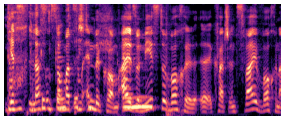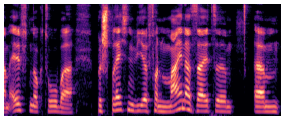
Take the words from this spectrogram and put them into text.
jetzt das lass uns doch mal ganz zum bestimmt. Ende kommen. Also Ähm. nächste Woche, äh, Quatsch, in zwei Wochen, am 11. Oktober, besprechen wir von meiner Seite ähm,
